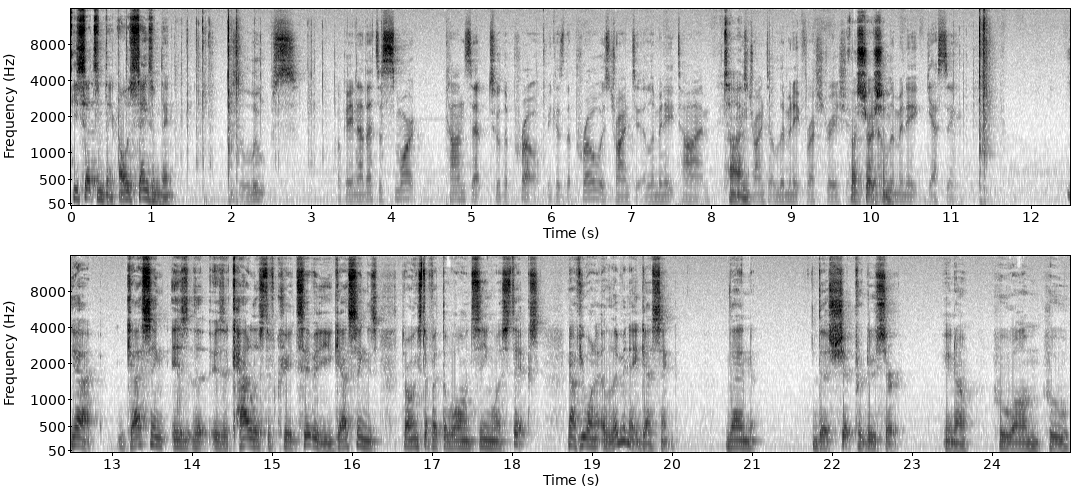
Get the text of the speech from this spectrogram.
He said something. I was saying something. Use loops. Okay, now that's a smart concept to the pro because the pro is trying to eliminate time. Time. He's trying to eliminate frustration. Frustration. Trying to eliminate guessing. Yeah, guessing is the is a catalyst of creativity. Guessing is throwing stuff at the wall and seeing what sticks. Now, if you want to eliminate guessing, then the shit producer, you know, who um who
